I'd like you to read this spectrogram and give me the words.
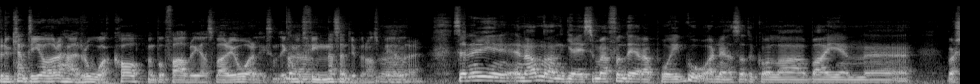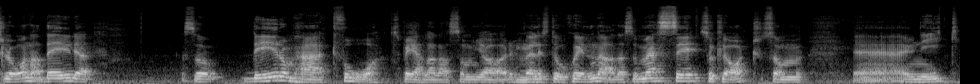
för du kan inte göra den här råkapen på Fabregas varje år. Liksom. Det kommer inte finnas en typ av spelare. Sen är det ju en annan grej som jag funderade på igår när jag satt och kollade Bayern eh, Barcelona. Det är ju det att alltså, det är de här två spelarna som gör mm. väldigt stor skillnad. Alltså Messi såklart som eh, är unik.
